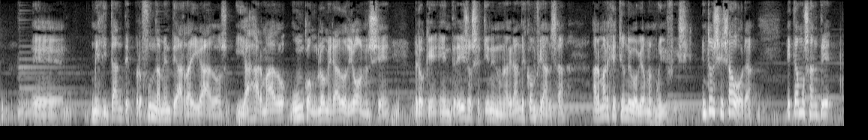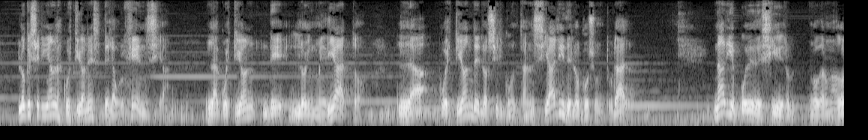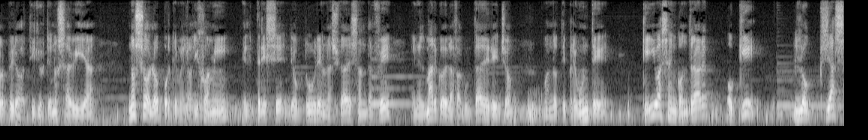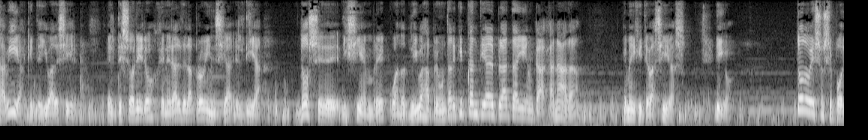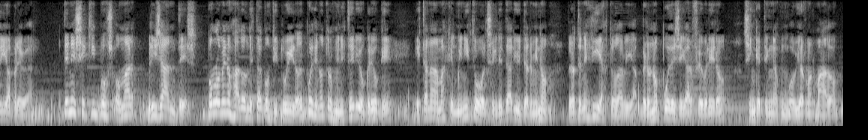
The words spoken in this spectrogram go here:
eh, militantes profundamente arraigados y has armado un conglomerado de 11, pero que entre ellos se tienen una gran desconfianza, armar gestión de gobierno es muy difícil. Entonces ahora estamos ante lo que serían las cuestiones de la urgencia, la cuestión de lo inmediato, la cuestión de lo circunstancial y de lo coyuntural. Nadie puede decir, gobernador Perotti, que usted no sabía, no solo porque me lo dijo a mí el 13 de octubre en la ciudad de Santa Fe, en el marco de la Facultad de Derecho, cuando te pregunté qué ibas a encontrar o qué lo ya sabías que te iba a decir el tesorero general de la provincia el día 12 de diciembre, cuando te ibas a preguntar qué cantidad de plata hay en caja, nada. ¿Qué me dijiste? Vacías. Digo, todo eso se podía prever. Tenés equipos, Omar, brillantes, por lo menos a donde está constituido. Después en otros ministerios creo que está nada más que el ministro o el secretario y terminó. Pero tenés días todavía. Pero no puede llegar febrero sin que tengas un gobierno armado.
